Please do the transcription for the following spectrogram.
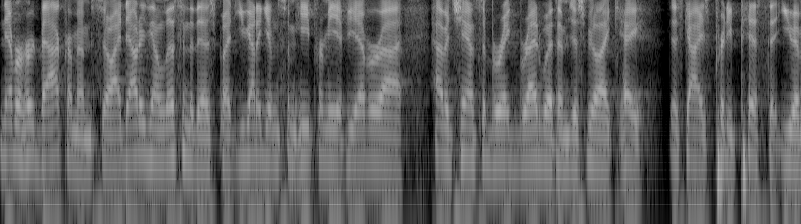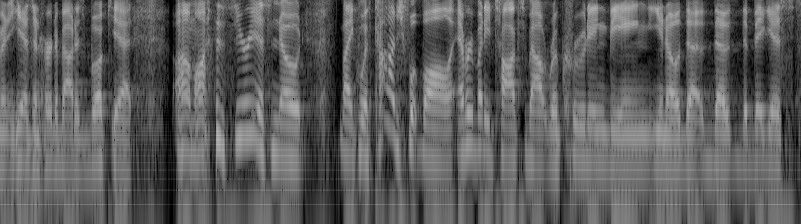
Never heard back from him, so I doubt he's going to listen to this. But you got to give him some heat for me if you ever uh, have a chance to break bread with him. Just be like, "Hey." This guy's pretty pissed that you haven't he hasn't heard about his book yet. Um, on a serious note, like with college football, everybody talks about recruiting being you know the the the biggest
